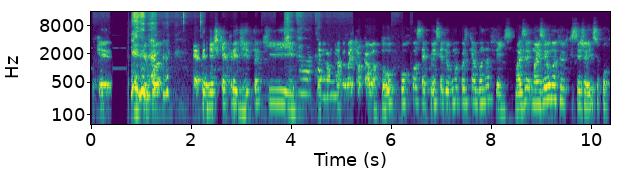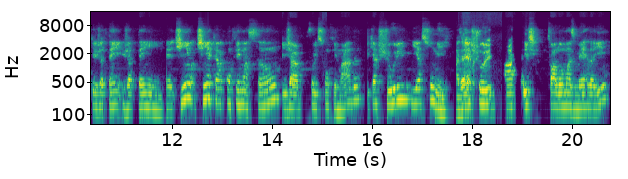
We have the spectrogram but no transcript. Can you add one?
Porque, porque, pô, é, tem gente que acredita que Ela a. Marvel vai trocar o ator por consequência de alguma coisa que a Wanda fez. Mas, mas eu não acredito que seja isso, porque já tem. Já tem é, tinha, tinha aquela confirmação, e já foi desconfirmada, de que a Shuri ia assumir. Mas aí É, a Shuri, a atriz, falou umas merda aí.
